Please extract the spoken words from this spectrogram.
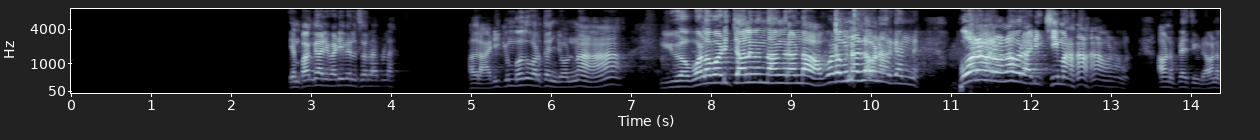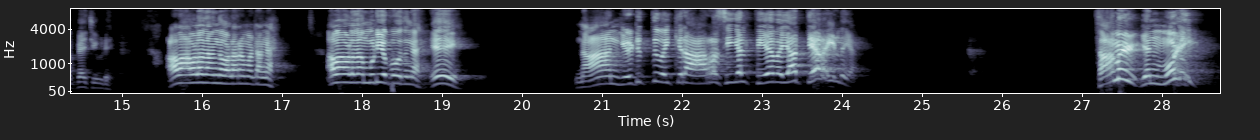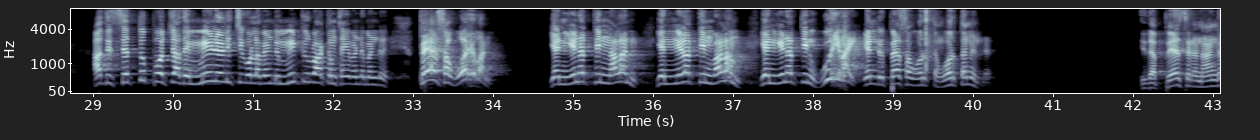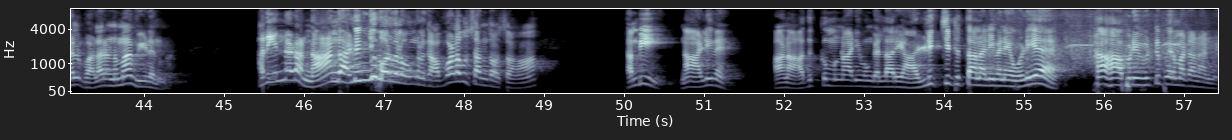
என் பங்காளி வடிவேல் சொல்றாப்புல அதுல அடிக்கும்போது ஒருத்தன் சொன்னா எவ்வளவு அடிச்சாலும் தாங்குறான்டா அவ்வளவு நல்லவனா இருக்கான்னு. போற வரவெல்லாம் ஒரு அடி சீமா அவனை அவன் அவனை பேசி விடு அவனை பேசி விடு அவன் அவ்வளவுதான் அங்க வளர மாட்டாங்க. அவன் அவ்வளவுதான் முடிய போகுதுங்க. ஏய் நான் எடுத்து வைக்கிற அரசியல் தேவையா தேவையில்லையா? தமிழ் என் மொழி அது செத்து போச்சு அதை மீளெழுச்சி கொள்ள வேண்டும் மீட்டுருவாக்கம் செய்ய வேண்டும் என்று பேச ஒருவன் என் இனத்தின் நலன் என் நிலத்தின் வளம் என் இனத்தின் உரிமை என்று பேச ஒருத்தன் ஒருத்தன் இல்லை. இத பேசுற நாங்கள் வளரணுமா வீழணுமா? அது என்னடா நாங்க அழிஞ்சு போறதுல உங்களுக்கு அவ்வளவு சந்தோஷம்? தம்பி நான் அழிவேன். ஆனால் அதுக்கு முன்னாடி உங்கள் எல்லாரையும் அழிச்சிட்டு தான் அழிவனே ஒழிய அப்படி விட்டு போயிட மாட்டான் நான்.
